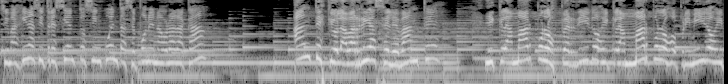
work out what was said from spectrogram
¿se imagina si 350 se ponen a orar acá? Antes que Olavarría se levante y clamar por los perdidos y clamar por los oprimidos y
